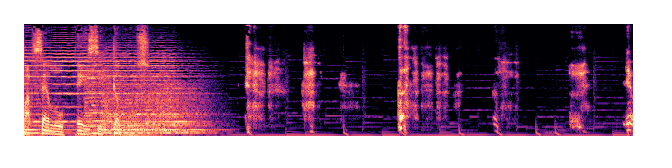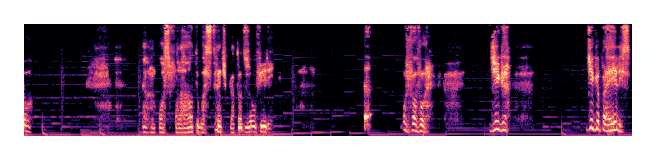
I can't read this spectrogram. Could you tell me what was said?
Marcelo Ace Campos. Eu. Eu não posso falar alto o bastante para todos ouvirem. Por favor, diga. Diga para eles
